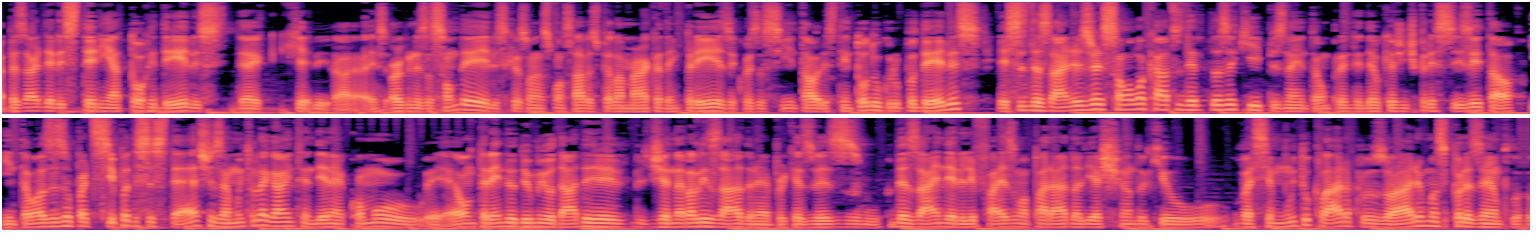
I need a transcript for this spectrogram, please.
apesar deles terem a torre deles, né, que, a organização deles, que eles são responsáveis pela marca da empresa e coisa assim e tal, eles têm todo o grupo deles, esses designers eles são alocados dentro das equipes, né? Então, para entender o que a gente precisa e tal. Então, às vezes eu participo desses testes, é muito legal entender, né, como é um treino de humildade generalizado, né? Porque às vezes o designer ele faz uma parada ali achando que o vai ser muito claro para o usuário, mas por exemplo,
